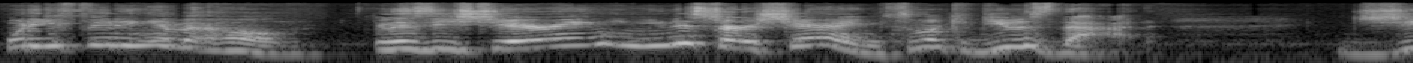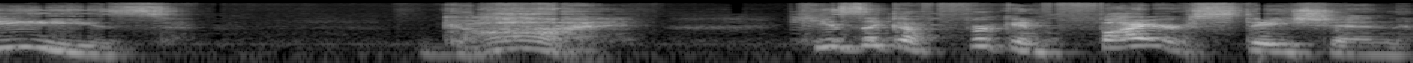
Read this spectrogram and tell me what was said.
What are you feeding him at home? And is he sharing? You need to start sharing. Someone could use that. Jeez. God. He's like a freaking fire station.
